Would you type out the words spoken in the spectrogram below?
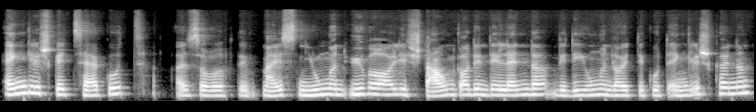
Englisch geht sehr gut. Also die meisten Jungen überall, ich staune gerade in die Länder, wie die jungen Leute gut Englisch können.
